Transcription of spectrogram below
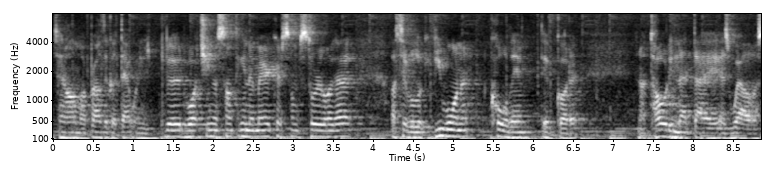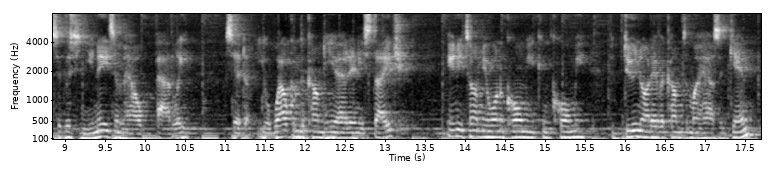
Saying, Oh, my brother got that when he was bird watching or something in America, some story like that. I said, Well, look, if you want it, call them. They've got it. And I told him that day as well. I said, Listen, you need some help badly. I said, You're welcome to come here at any stage. Anytime you want to call me, you can call me. But do not ever come to my house again.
